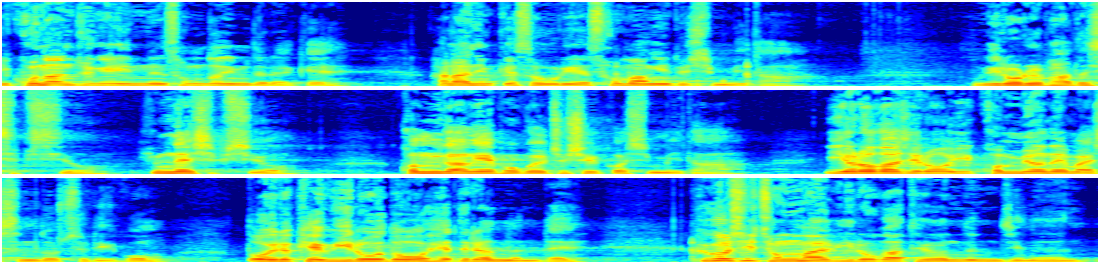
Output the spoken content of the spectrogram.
이 고난 중에 있는 성도님들에게 하나님께서 우리의 소망이 되십니다. 위로를 받으십시오. 힘내십시오. 건강의 복을 주실 것입니다. 이 여러 가지로 이 권면의 말씀도 드리고 또 이렇게 위로도 해드렸는데 그것이 정말 위로가 되었는지는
